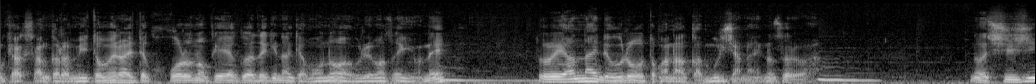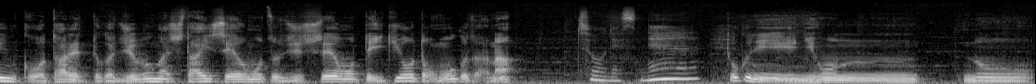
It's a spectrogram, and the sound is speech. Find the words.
お客さんから認められて心の契約ができなきゃ物は売れませんよね、それやんないで売ろうとかなんか無理じゃないの？それは。だから主人公タレとか自分が主体性を持つ自主性を持って生きようと思うことだな。そうですね。特に日本の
